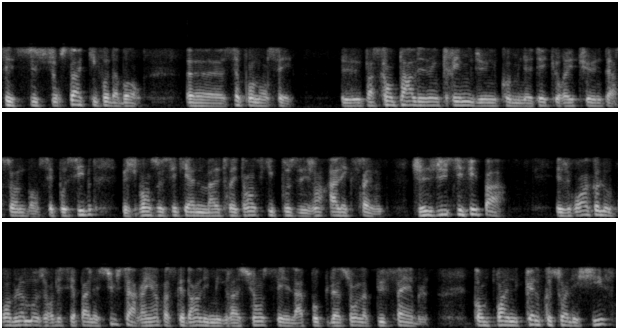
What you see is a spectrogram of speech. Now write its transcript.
c'est sur ça qu'il faut d'abord euh, se prononcer. Euh, parce qu'on parle d'un crime d'une communauté qui aurait tué une personne, bon, c'est possible, mais je pense aussi qu'il y a une maltraitance qui pousse les gens à l'extrême. Je ne justifie pas. Et je crois que le problème aujourd'hui, ce n'est pas les subsahariens, parce que dans l'immigration, c'est la population la plus faible. Qu'on prenne quels que soient les chiffres,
